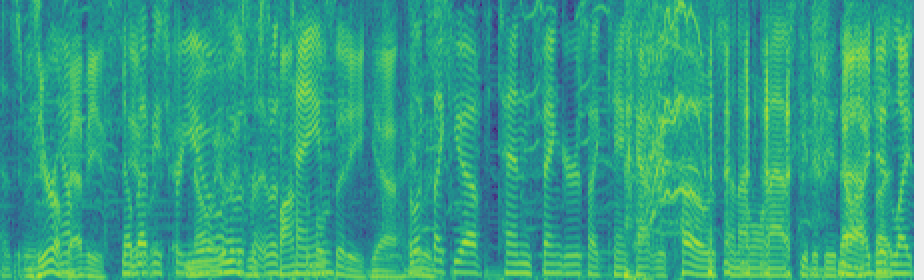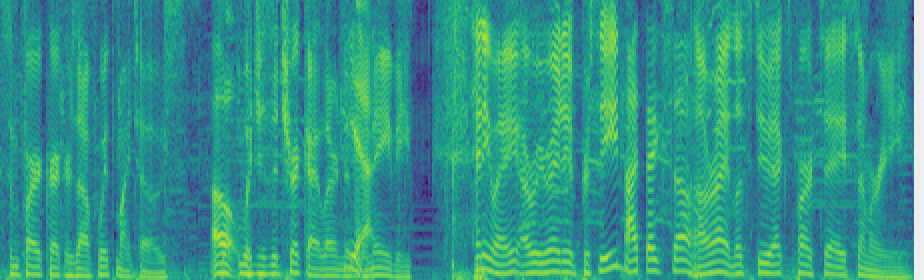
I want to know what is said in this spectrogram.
As we- Zero you know, bevies. No It- bevies for you. No, it was, it was responsible tame. city. Yeah, It, looks was- like you have 10 fingers. I can't count your toes, and I won't ask you to do that. No, I did but- light some firecrackers off with my toes. Oh. which is a trick I learned in Yeah. the Navy. Anyway, are we ready to proceed? I think so. All right, let's do ex parte summary.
